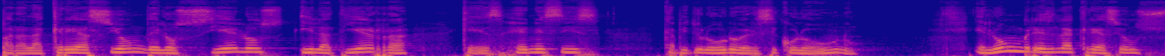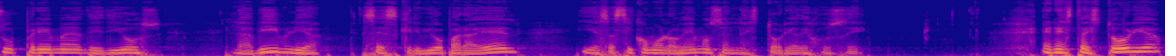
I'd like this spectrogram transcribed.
para la creación de los cielos y la tierra, que es Génesis capítulo 1, versículo 1. El hombre es la creación suprema de Dios. La Biblia se escribió para él y es así como lo vemos en la historia de José. En esta historia,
